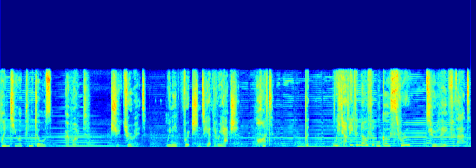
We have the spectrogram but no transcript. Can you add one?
when do you open the doors? I won't. Shoot through it. We need friction to get the reaction. What? But we don't even know if it will go through. Too late for that.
